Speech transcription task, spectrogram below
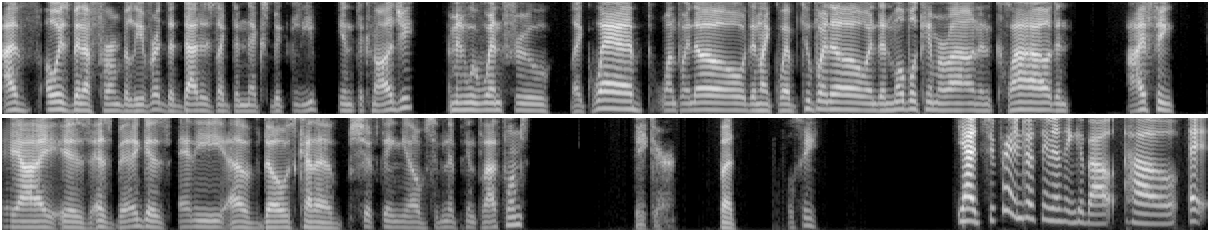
I've always been a firm believer that that is like the next big leap in technology. I mean, we went through like web 1.0, then like web 2.0, and then mobile came around and cloud. And I think AI is as big as any of those kind of shifting, you know, significant platforms. Bigger, but we'll see. Yeah, it's super interesting to think about how it,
